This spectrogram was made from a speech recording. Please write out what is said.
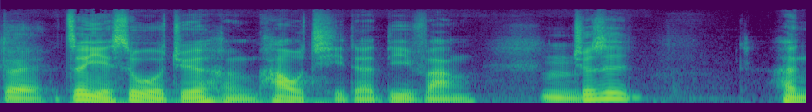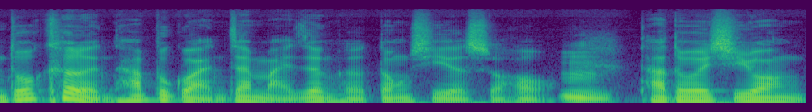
对，这也是我觉得很好奇的地方。嗯，就是很多客人他不管在买任何东西的时候，嗯，他都会希望，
